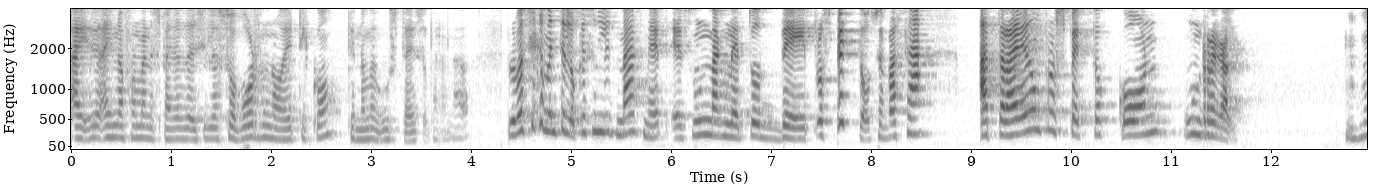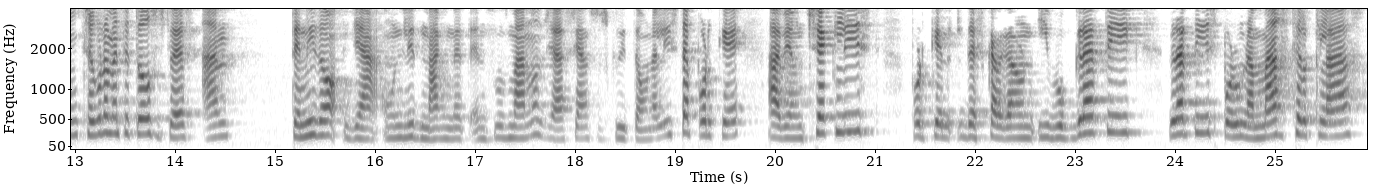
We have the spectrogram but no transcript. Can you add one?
hay, una forma en español de decirlo, soborno ético, que no me gusta eso para nada. Pero básicamente lo que es un lead magnet es un magneto de prospecto, o sea, vas a atraer un prospecto con un regalo. Seguramente todos ustedes han tenido ya un lead magnet en sus manos, ya se han suscrito a una lista porque había un checklist, porque descargaron ebook gratis, gratis por una masterclass,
